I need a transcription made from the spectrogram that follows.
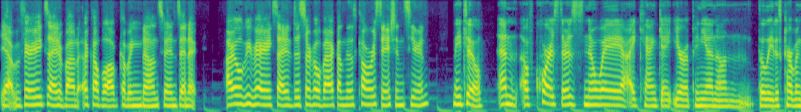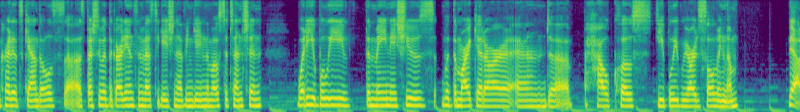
Yeah, I'm very excited about a couple upcoming announcements. And it, I will be very excited to circle back on this conversation soon. Me too. And of course, there's no way I can't get your opinion on the latest carbon credit scandals, uh, especially with the Guardian's investigation having gained the most attention. What do you believe the main issues with the market are, and uh, how close do you believe we are to solving them? Yeah,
